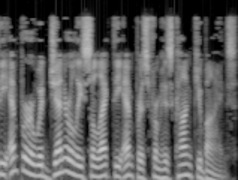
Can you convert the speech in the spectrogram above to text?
The emperor would generally select the empress from his concubines.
